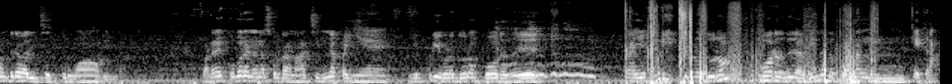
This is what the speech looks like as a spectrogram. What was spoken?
மந்திரவாதி செத்துருவான் அப்படின்றான். உடனே குமரன் என்ன சொல்கிறான் நான் சின்ன பையன். எப்படி இவ்வளோ தூரம் போகிறது நான் எப்படி இவ்வளோ தூரம் போகிறது அப்படின்னு அந்த குமரன் கேட்குறான்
